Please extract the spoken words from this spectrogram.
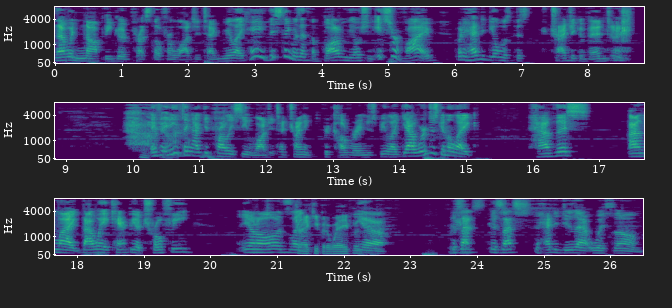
that would not be good press though for Logitech. Be like, hey, this thing was at the bottom of the ocean. It survived, but it had to deal with this tragic event. if anything, I could probably see Logitech trying to recover and just be like, yeah, we're just gonna like have this, and like that way it can't be a trophy. You know, it's like try to keep it away. But yeah, because sure. that's because that's they had to do that with um.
